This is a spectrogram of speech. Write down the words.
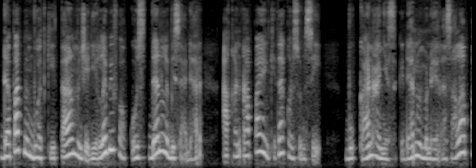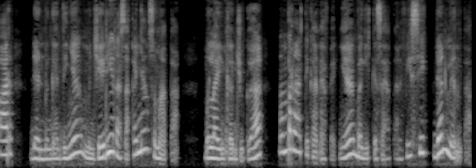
dapat membuat kita menjadi lebih fokus dan lebih sadar akan apa yang kita konsumsi. Bukan hanya sekedar memenuhi rasa lapar dan menggantinya menjadi rasa kenyang semata, melainkan juga memperhatikan efeknya bagi kesehatan fisik dan mental.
